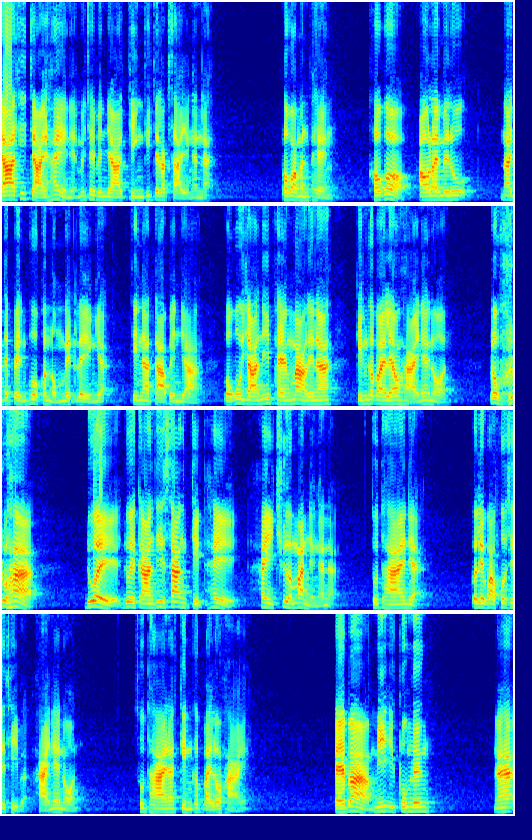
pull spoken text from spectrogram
ยาที่จ่ายให้เนี่ย ไม่ใช่เป็นยาจริงที่จะรักษาอย่างนั้นนะ เพราะว่ามันแพง เขาก็เอาอะไรไม่รู้ น่าจะเป็นพวกขนมเม็ดอะไรอย่างเงี้ยที่หน้าตาเป็นยา บอกว่ายานี้แพงมากเลยนะ กินเข้าไปแล้วหายแน่นอนปรากฏว่าด้วยด้วยการที่สร้างจิตให้ให้เชื่อมั่นอย่างนั้นอะ สุดท้ายเนี่ยก็เรียกว่าโพซิทีฟอะหายแน่นอน สุดท้ายนะกินเข้าไปแล้วหาย แต่ว่ามีอีกกลุ่มหนึ่งนะฮะ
